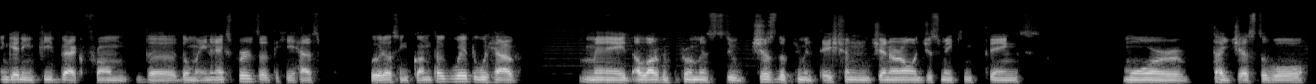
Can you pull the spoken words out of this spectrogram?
and getting feedback from the domain experts that he has put us in contact with, we have made a lot of improvements to just documentation in general, just making things more digestible,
